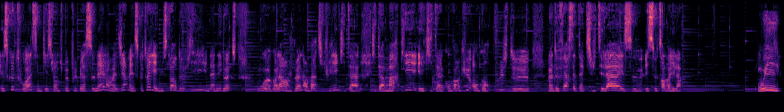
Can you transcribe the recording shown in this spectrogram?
Est-ce que toi, c'est une question un petit peu plus personnelle, on va dire, mais est-ce que toi, il y a une histoire de vie, une anecdote où voilà un jeune en particulier qui t'a qui t'a marqué et qui t'a convaincu encore plus de bah, de faire cette activité-là et ce et ce travail-là? Oui,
